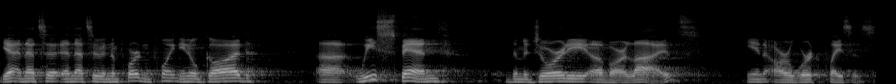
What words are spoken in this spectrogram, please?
Yeah, and that's, a, and that's an important point. You know, God, uh, we spend the majority of our lives in our workplaces.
